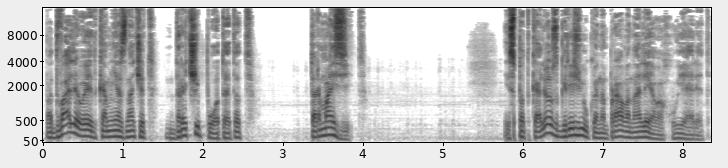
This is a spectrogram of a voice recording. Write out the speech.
Подваливает ко мне, значит, дрочепот этот. Тормозит. Из-под колес грязюка направо-налево хуярит.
